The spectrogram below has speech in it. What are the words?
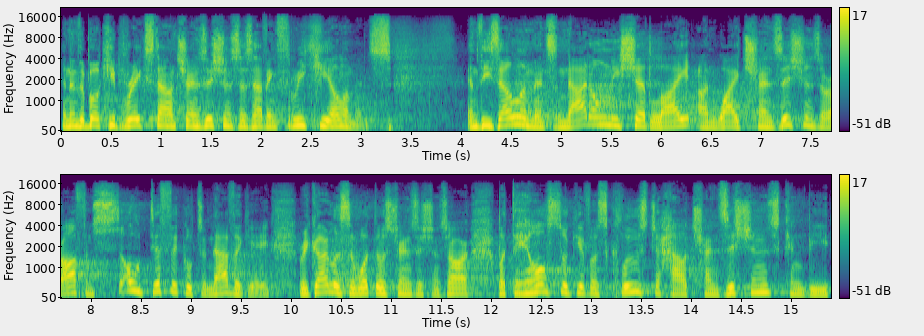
And in the book, he breaks down transitions as having three key elements And these elements not only shed light on why transitions are often so difficult to navigate, regardless of what those transitions are, but they also give us clues to how transitions can be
